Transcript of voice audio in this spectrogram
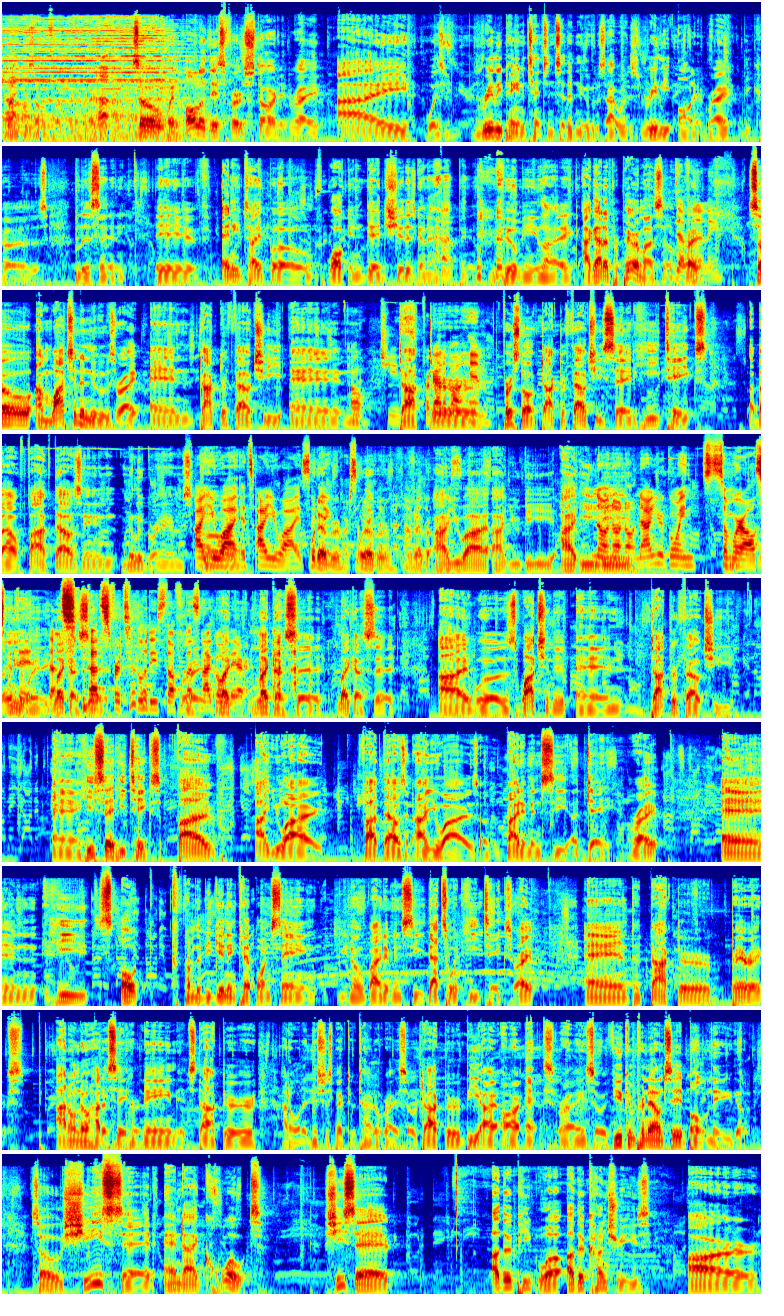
my mic is all right? So when all of this first started, right, I was really paying attention to the news. I was really on it, right? Because listen, if any type of Walking Dead shit is gonna happen, you feel me? Like I gotta prepare myself, Definitely. right? So I'm watching the news, right? And Dr. Fauci and Oh. Dr. Forgot about him. First off, Dr. Fauci said he takes about 5,000 milligrams. IUI, of- um, it's IUIs. I think, whatever, whatever, like whatever. IUI, IUD, IED. No, no, no. Now you're going somewhere mm, else Anyway, with it. That's, like I said- that's fertility stuff. Let's not go like, there. like I said, like I said, I was watching it, and Dr. Fauci, and he said he takes five IUI, five thousand IUIs of vitamin C a day, right? And he oh, from the beginning kept on saying, you know, vitamin C. That's what he takes, right? And the doctor Barracks, I don't know how to say her name. It's Doctor. I don't want to disrespect her title, right? So Doctor B I R X, right? So if you can pronounce it, boom, there you go. So she said, and I quote, she said, other people, well, other countries are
